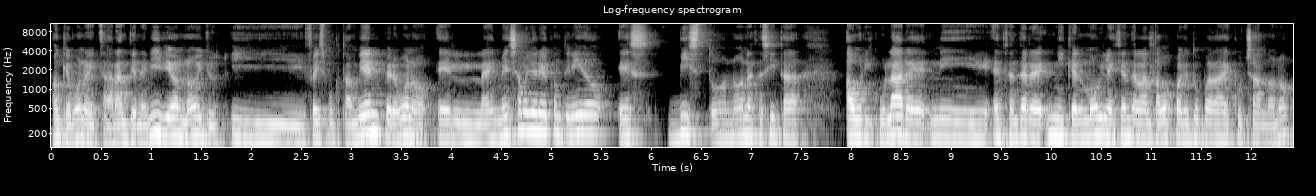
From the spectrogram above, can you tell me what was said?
Aunque bueno, Instagram tiene vídeos, ¿no? Y, Facebook también, pero bueno, la inmensa mayoría de contenido es visto, no necesita auriculares ni encender ni que el móvil encienda el altavoz para que tú puedas escucharlo, ¿no?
